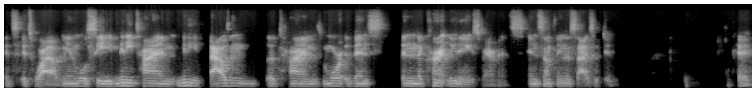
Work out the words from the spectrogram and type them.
it's, it's wild. I mean, we'll see many times, many thousands of times more events than the current leading experiments in something the size of two. Okay.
